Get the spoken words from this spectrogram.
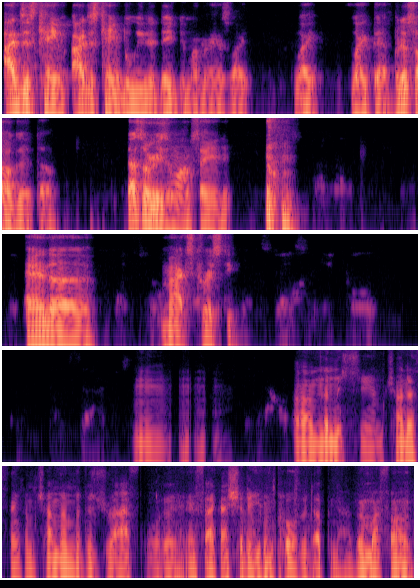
I just can't I just can't believe that they do my man's like like like that. But it's all good though. That's the reason why I'm saying it. and uh Max Christie. Mm, mm, mm, mm. Um, let me see. I'm trying to think. I'm trying to remember the draft order. In fact, I should have even pulled it up and have it in my phone.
